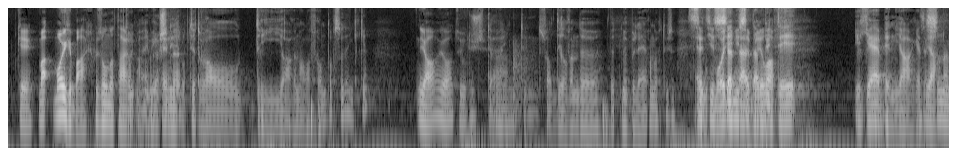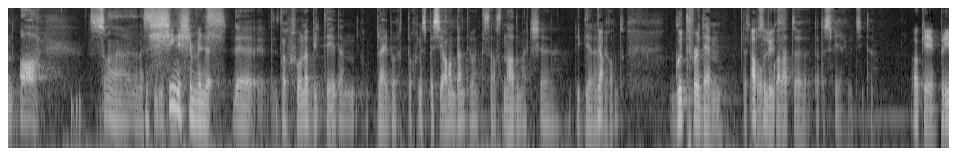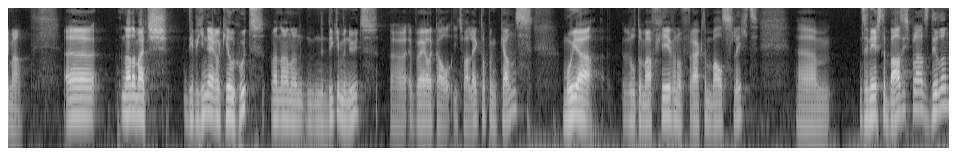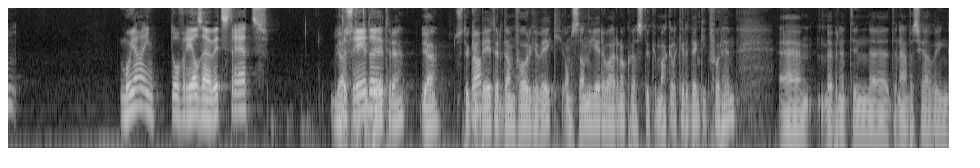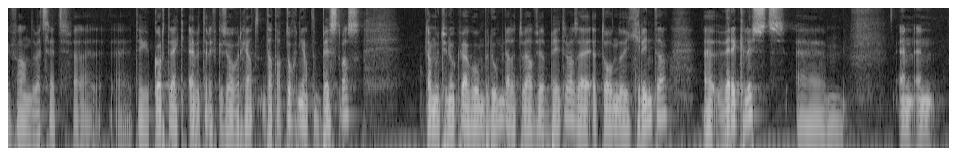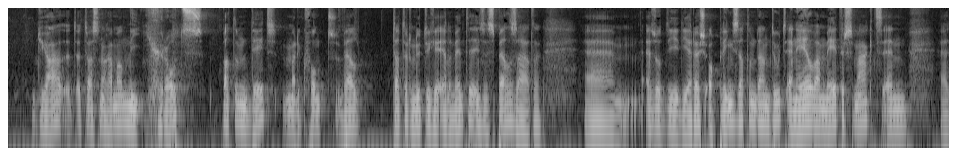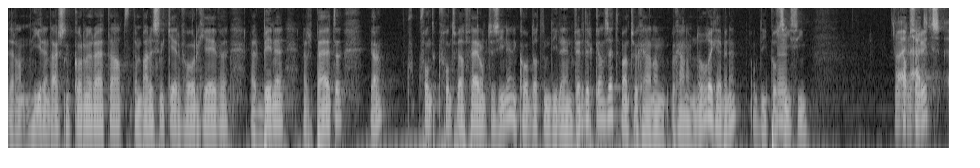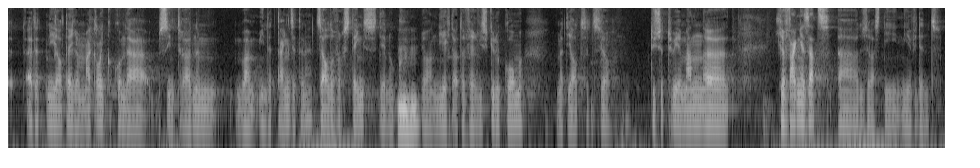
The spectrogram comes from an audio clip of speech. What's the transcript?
oké. Maar mooi gebaar. We zullen het daarop en houden. Yoshi En, eh, loopt dit toch al drie jaar en een half rond of zo, denk ik. Hè? Ja, ja, tuurlijk. Dus dat, Ehm, dat is wel deel van de, het meubilair ondertussen. Zet En je mooi dat, dat, dat bril af. Buté- Jij bent, ja. Jij bent Ja. zo'n... Oh, zo'n een een cynische mens. De, de, de- toch gewoon dat Buté dan blijkbaar toch een speciale band heeft, want zelfs na de match eh, liep die daar Ja. weer rond. Good for them. Dat Absoluut. ook wel dat de, dat de sfeer goed zit. Oké, prima. Eh, na de match, die begint eigenlijk heel goed. Want na een, een dikke minuut eh, hebben we eigenlijk al iets wat lijkt op een kans. Moeja wil hem afgeven of raakt een bal slecht. Ehm, zijn eerste basisplaats, Dylan. Moeja in, over heel zijn wedstrijd. Ja, Tevreden? beter, hè? Ja, een stukje Ja. beter dan vorige week. Omstandigheden waren ook wel stukken makkelijker, denk ik, voor hem. Ehm, we hebben het in eh, de nabeschouwing van de wedstrijd eh, eh, tegen Kortrijk hebben het er even over gehad, dat dat toch niet al te best was. Dan moet u ook wel gewoon benoemen dat het wel veel beter was. Hij, toonde grinta, werklust. ehm, en, en ja, het, het was nog allemaal niet groots wat hem deed, maar ik vond wel dat er nuttige elementen in zijn spel zaten. Ehm, en zo die, die rush op links dat hem dan doet en heel wat meters maakt en eh, er dan hier en daar eens een corner uithaalt, de bal eens een keer voorgeven, naar binnen, naar buiten. Ja, ik vond, ik vond het wel fijn om te zien en ik hoop dat hem die lijn verder kan zetten, want we gaan hem, we gaan hem nodig hebben hè, op die positie. Ja, Absoluut. Uit het, uit het niet altijd gemakkelijk, ook omdat Sint-Truiden hem wat in de tang zitten. Hè. Hetzelfde voor Stenks, die ook Mhm. ja, niet echt uit de verf is kunnen komen. Met die altijd ja, tussen twee man eh, gevangen zat. Eh, dus dat was niet, niet evident.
